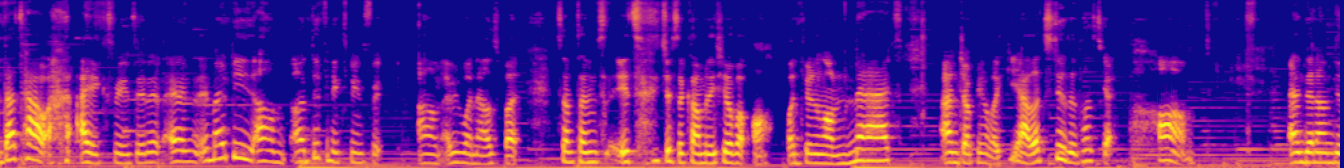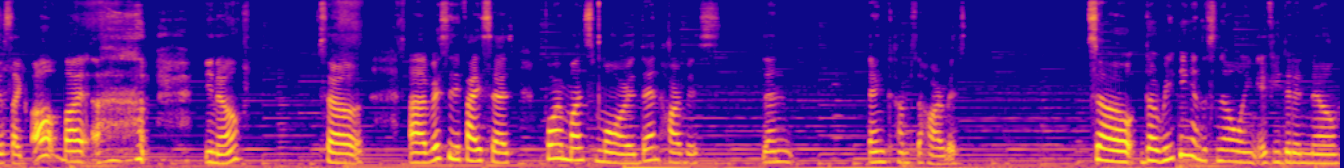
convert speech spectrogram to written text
that's how I experience it, and it might be um, a different experience for um, everyone else, but sometimes it's just a combination of oh, adrenaline on max. I'm jumping like, yeah, let's do this, let's get pumped, and then I'm just like, oh, but you know. So, uh, verse 35 says, four months more, then harvest, then then comes the harvest. So the reaping and the snowing, if you didn't know,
